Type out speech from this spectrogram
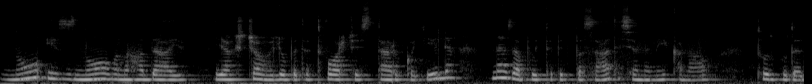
Ну і знову нагадаю, якщо ви любите творчість та рукоділля, не забудьте підписатися на мій канал. Тут буде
